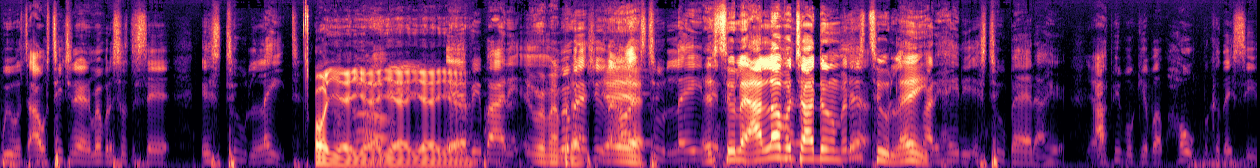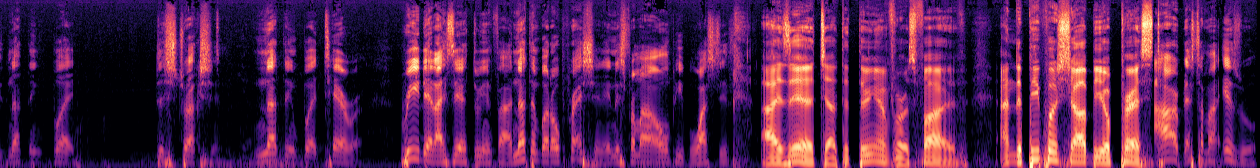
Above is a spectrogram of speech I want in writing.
We was I was teaching there, and remember the sister said it's too late. Oh yeah, yeah, Oh. yeah, yeah, yeah. Everybody You remember that. She was Yeah, like, oh, yeah. it's too late. It's too late. I love what y'all doing, but yeah, it's too late. Everybody hate it. It's too bad out here. Our people give up hope because they see nothing but destruction, nothing but terror. Read that Isaiah three and five. Nothing but oppression, and it's from our own people. Watch this. Isaiah chapter 3 and verse 5. And the people shall be oppressed, Our that's talking about Israel.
